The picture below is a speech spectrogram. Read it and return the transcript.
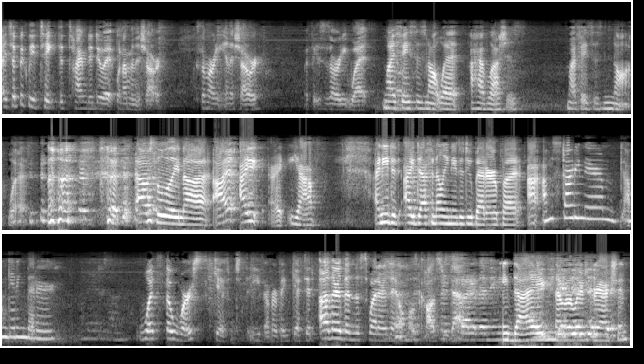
I typically take the time to do it when I'm in the shower because I'm already in the shower. My face is already wet. my face is not wet. I have lashes. My face is not wet. Absolutely not. I, I, I, yeah. I need to. I definitely need to do better, but I, I'm starting there. I'm, I'm getting better. What's the worst gift that you've ever been gifted, other than the sweater that almost caused you death? that made me die. Have an allergic reaction.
